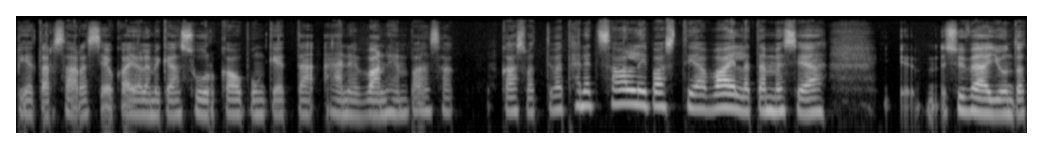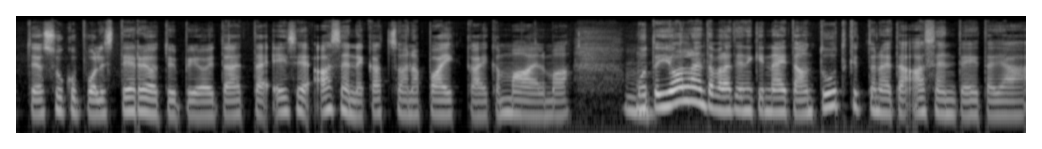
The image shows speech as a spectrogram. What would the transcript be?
Pietarsaaressa, joka ei ole mikään suurkaupunki, että hänen vanhempansa kasvattivat hänet sallivasti ja vailla tämmöisiä syvää juntattuja sukupuolistereotypioita, että ei se asenne katso aina paikkaa eikä maailmaa. Mm. Mutta jollain tavalla tietenkin näitä on tutkittu näitä asenteita ja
